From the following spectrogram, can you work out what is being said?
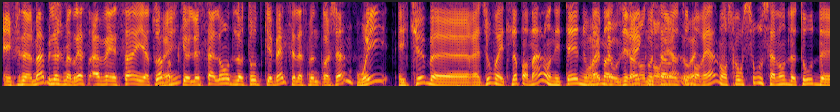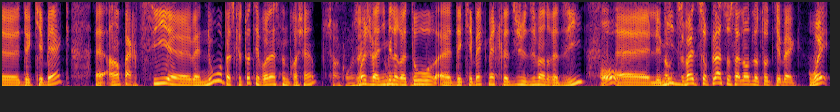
Et finalement, puis là, je m'adresse à Vincent et à toi Oui. parce que le salon de l'auto de Québec, c'est la semaine prochaine. Oui, et Cube Cube euh, Radio va être là pas mal. On était nous-mêmes en direct au Salon de l'Auto de. Montréal, mais on sera aussi au Salon de l'Auto de, de Québec. Euh, en partie, euh, ben, nous, parce que toi, t'es pas là la semaine prochaine. Je suis en congé. Moi, je vais animer le retour euh, de Québec mercredi, jeudi, vendredi. Oh. Le Donc, midi. tu vas être sur place au Salon de l'Auto de Québec. Oui.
